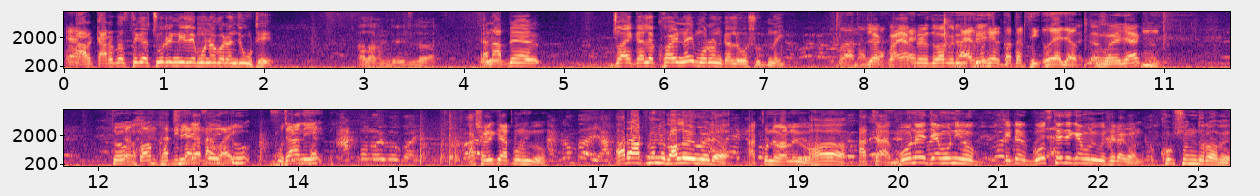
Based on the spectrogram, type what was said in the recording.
হ্যাঁ। আর কারও কাছ থেকে চোরে নিলে মনে করেন যে উঠে। আলহামদুলিল্লাহ। এখন আপনার জয়কালে ক্ষয় নাই মরণকালে ওষুধ নাই। যাক, ভাই আপনারা দোয়া করে মুখের কথা ঠিক হয়ে যাক। হয়ে যাক। তো কম খাটনি ঠিক টাকা আছে না ভাই। একটু জানি। আট হইব ভাই আসলে কি হইব? আর ভালো হইব এটা। মনে ভালো হইব? হ্যাঁ। আচ্ছা মনে যেমনই হোক এটার গোস খাইতে কেমন হইব সেটা কোন? খুব সুন্দর হবে।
